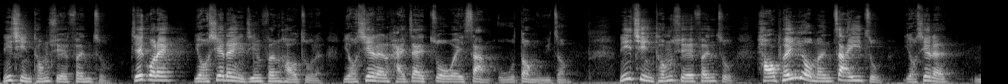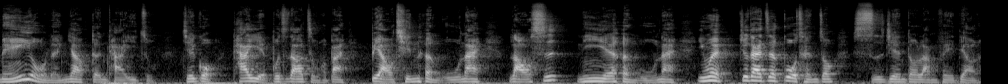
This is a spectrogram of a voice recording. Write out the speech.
你请同学分组，结果呢，有些人已经分好组了，有些人还在座位上无动于衷。你请同学分组，好朋友们在一组，有些人没有人要跟他一组。结果他也不知道怎么办，表情很无奈。老师，你也很无奈，因为就在这过程中，时间都浪费掉了。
